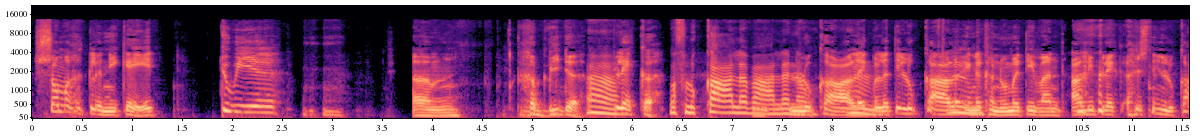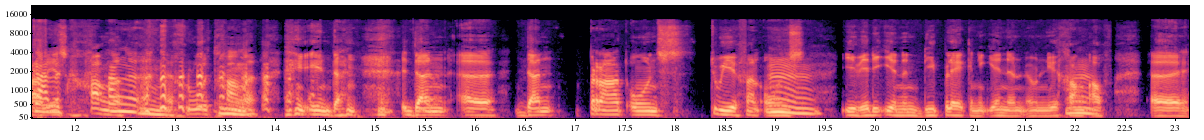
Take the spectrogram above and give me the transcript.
Sommige klinieke het twee ehm um, gebiede, ah, plekke of lokale waar hulle nou lokale, mm. ek wil dit nie lokale mm. eintlik genoem het nie want al die plekke is nie lokale, is gange, gange. Groot gange en dan dan uh dan praat ons twee van ons, mm. jy weet die een in die plek en die een in, in die gang mm. af. Uh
